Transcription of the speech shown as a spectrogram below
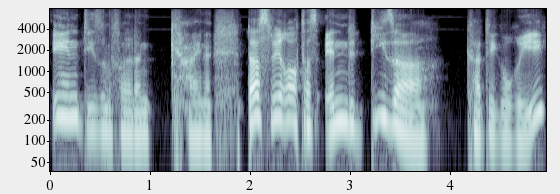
In diesem Fall dann keine. Das wäre auch das Ende dieser Kategorie.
